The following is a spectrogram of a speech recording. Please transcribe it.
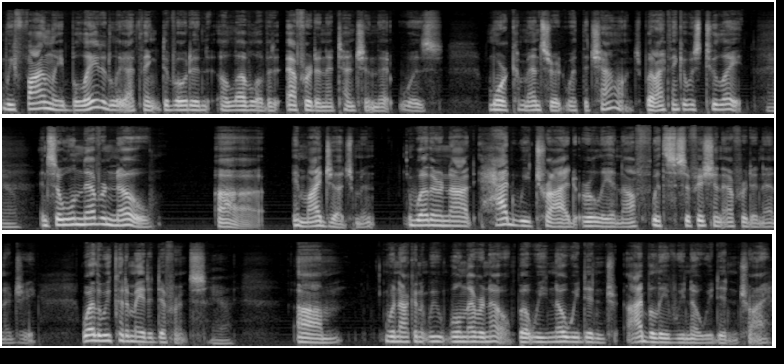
we finally, belatedly, I think, devoted a level of effort and attention that was more commensurate with the challenge. But I think it was too late. Yeah. And so we'll never know, uh, in my judgment, whether or not, had we tried early enough with sufficient effort and energy, whether we could have made a difference. Yeah. Um, we're not going to, we will never know, but we know we didn't, tr- I believe we know we didn't try.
